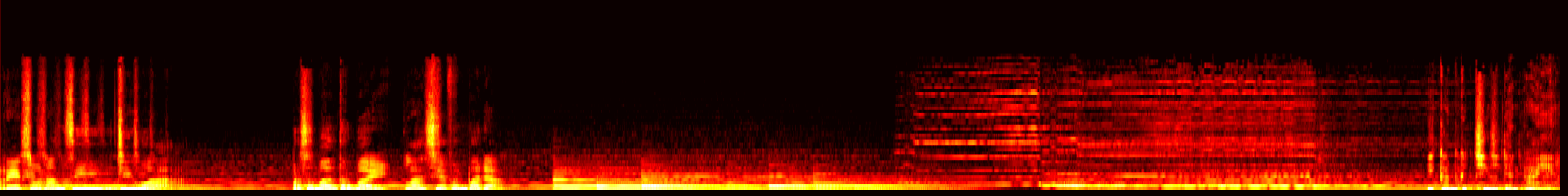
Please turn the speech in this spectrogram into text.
Resonansi Jiwa. Persembahan terbaik Kelas FM Padang. Ikan kecil dan air.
